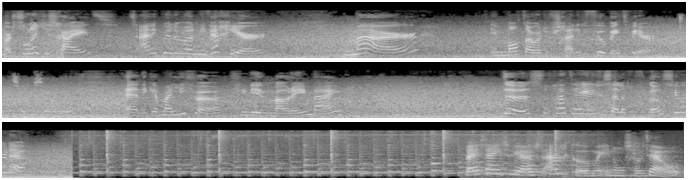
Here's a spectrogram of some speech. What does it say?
Maar het zonnetje schijnt. Dus eigenlijk willen we niet weg hier. Maar in Malta wordt het waarschijnlijk veel beter weer. Sowieso. En ik heb mijn lieve vriendin Maureen bij. Dus dat gaat een hele gezellige vakantie worden. Wij zijn zojuist aangekomen in ons hotel.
